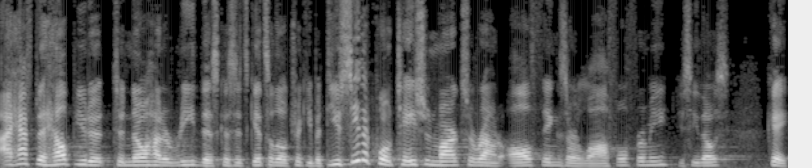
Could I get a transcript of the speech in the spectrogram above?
I have to help you to, to know how to read this because it gets a little tricky. But do you see the quotation marks around all things are lawful for me? Do you see those? Okay,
